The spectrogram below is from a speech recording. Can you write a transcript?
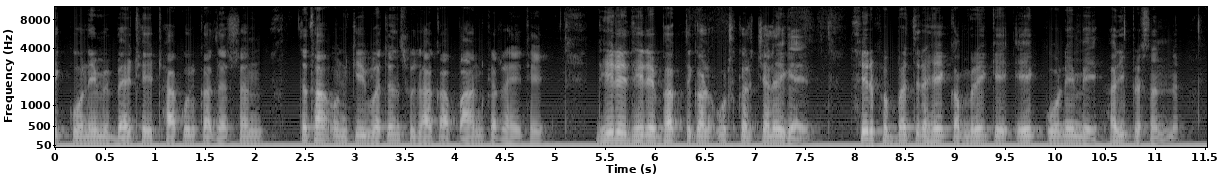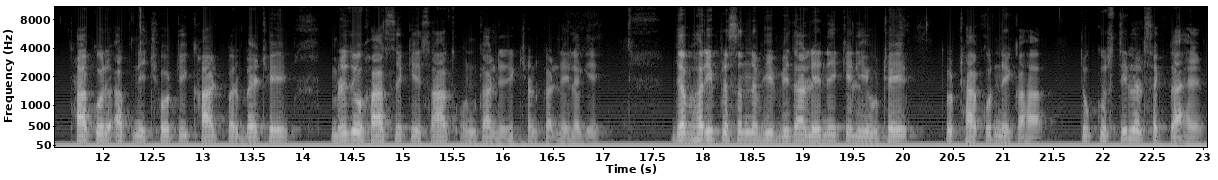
एक कोने में बैठे ठाकुर का दर्शन तथा उनकी वचन सुधा का पान कर रहे थे। धीरे धीरे भक्तगण उठकर चले गए। सिर्फ़ बच रहे कमरे के एक कोने में हरिप्रसन्न। ठाकुर अपनी छोटी खाट पर बैठे मृदु हास्य के साथ उनका निरीक्षण करने लगे। जब हरिप्रसन्न भी विदा लेने के लिए उठे तो ठाकुर ने कहा, तू कुश्ती लड़ सकता है।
